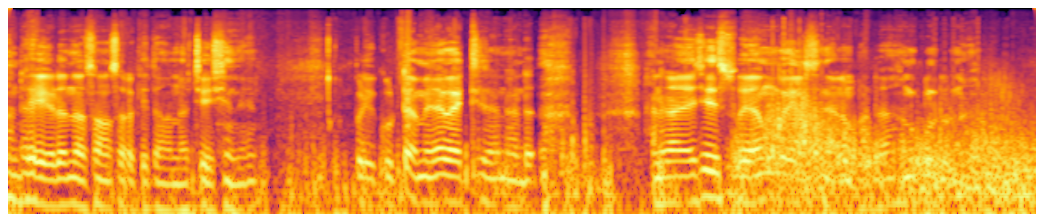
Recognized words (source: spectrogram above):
అంటే ఏడు వందల సంవత్సరాల క్రితం అన్న చేసింది. ఇప్పుడు ఈ గుట్ట మీద కట్టింది అన్నాడు అంటే అది స్వయంగా వెలిసింది అనమాట అనుకుంటున్నాను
